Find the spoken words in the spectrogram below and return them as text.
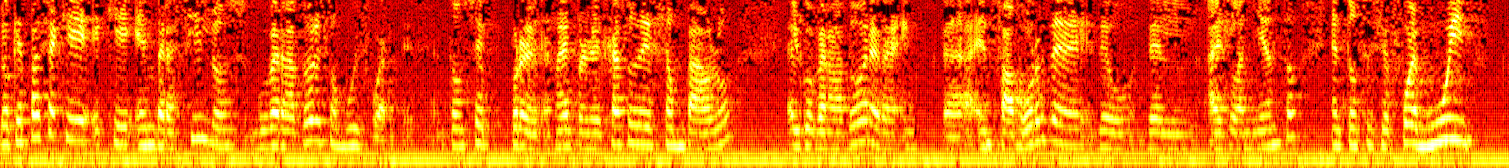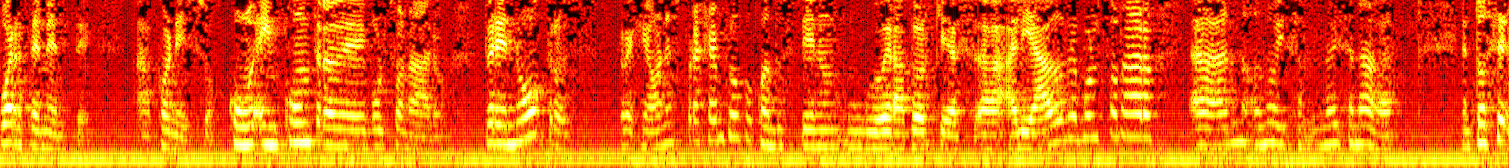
Lo que pasa es que, que, en Brasil los gobernadores son muy fuertes. Entonces, por ejemplo, en el caso de São Paulo, el gobernador era en, uh, en favor de, de, del aislamiento, entonces se fue muy fuertemente uh, con eso, con, en contra de Bolsonaro. Pero en otras regiones, por ejemplo, cuando se tiene un, gobernador que es uh, aliado de Bolsonaro, no, no, hizo, no hizo nada. Entonces,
